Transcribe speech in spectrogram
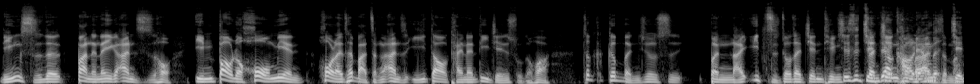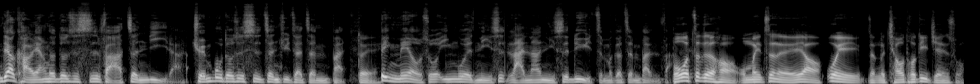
临时的办的那个案子之后，引爆了后面，后来才把整个案子移到台南地检署的话，这个根本就是。本来一直都在监听，其实减掉考量的减掉考量的都是司法正义啦，全部都是市证据在侦办，对，并没有说因为你是蓝啊，你是绿，怎么个侦办法？不过这个哈，我们真的要为整个桥头地检署、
